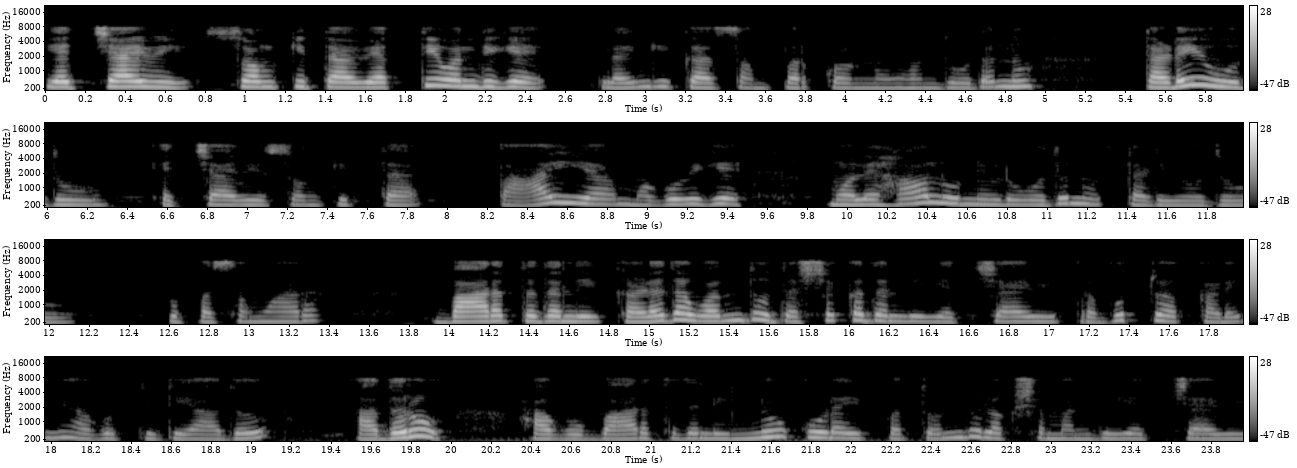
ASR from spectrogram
ಎಚ್ ಐ ವಿ ಸೋಂಕಿತ ವ್ಯಕ್ತಿಯೊಂದಿಗೆ ಲೈಂಗಿಕ ಸಂಪರ್ಕವನ್ನು ಹೊಂದುವುದನ್ನು ತಡೆಯುವುದು. ಎಚ್ ಐ ವಿ ಸೋಂಕಿತ ತಾಯಿಯ ಮಗುವಿಗೆ ಮೊಲೆಹಾಲು ನೀಡುವುದನ್ನು ತಡೆಯುವುದು. ಉಪಸಂಹಾರ ಭಾರತದಲ್ಲಿ ಕಳೆದ ಒಂದು ದಶಕದಲ್ಲಿ ಎಚ್ ಐ ವಿ ಪ್ರಭುತ್ವ ಕಡಿಮೆ ಆಗುತ್ತಿದೆ. ಆದರೂ ಹಾಗೂ ಭಾರತದಲ್ಲಿ ಇನ್ನೂ ಕೂಡ ಇಪ್ಪತ್ತೊಂದು ಲಕ್ಷ ಮಂದಿ ಎಚ್ ಐ ವಿ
